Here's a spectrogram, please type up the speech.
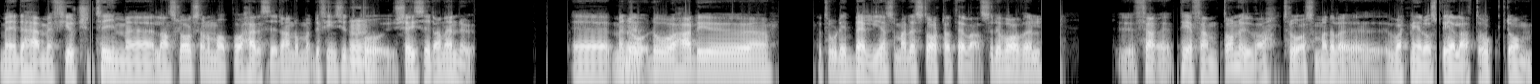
med det här med Future Team-landslag som de har på herrsidan. De, det finns ju inte mm. på tjejsidan ännu. Eh, men då, då hade ju, jag tror det är Belgien som hade startat det va, så det var väl P15 nu va, tror jag, som hade varit nere och spelat och de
